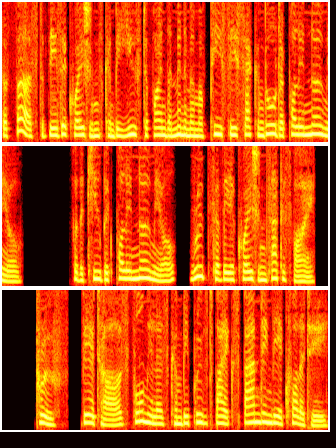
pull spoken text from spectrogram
The first of these equations can be used to find the minimum of PC second-order polynomial. For the cubic polynomial, roots of the equation satisfy. Proof Vieta's formulas can be proved by expanding the equality.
